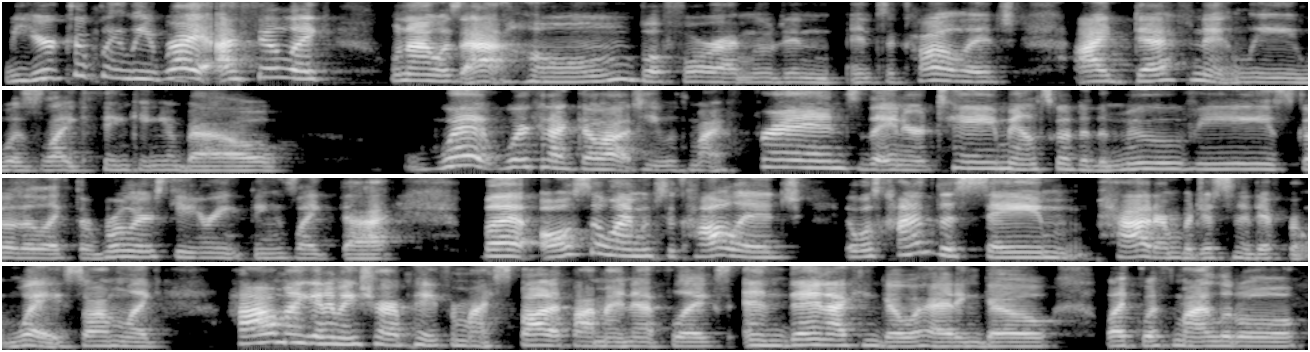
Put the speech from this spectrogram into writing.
you're completely right. I feel like when I was at home before I moved in into college, I definitely was like thinking about where where can I go out to eat with my friends, the entertainment, let's go to the movies, go to like the roller skating rink, things like that. But also when I moved to college, it was kind of the same pattern, but just in a different way. So I'm like, how am I going to make sure I pay for my Spotify, my Netflix, and then I can go ahead and go like with my little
